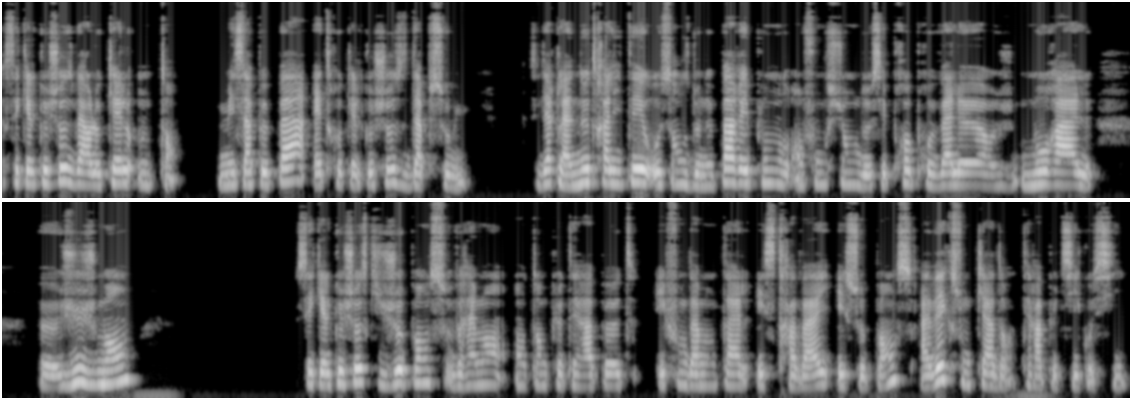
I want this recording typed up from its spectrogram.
c'est quelque chose vers lequel on tend. Mais ça peut pas être quelque chose d'absolu. C'est-à-dire que la neutralité au sens de ne pas répondre en fonction de ses propres valeurs morales, euh, jugements, c'est quelque chose qui, je pense, vraiment en tant que thérapeute est fondamental et se travaille et se pense avec son cadre thérapeutique aussi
